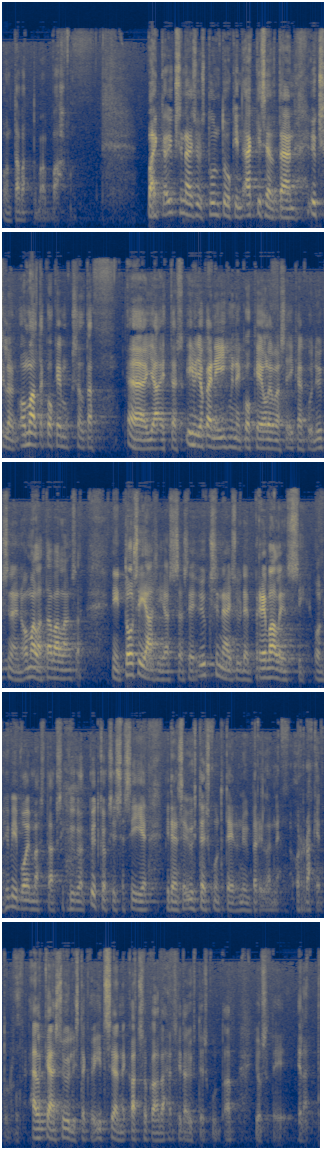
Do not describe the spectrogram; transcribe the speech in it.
on tavattoman vahva. Vaikka yksinäisyys tuntuukin äkkiseltään yksilön omalta kokemukselta, ja että jokainen ihminen kokee olevansa ikään kuin yksinäinen omalla tavallansa, niin tosiasiassa se yksinäisyyden prevalenssi on hyvin voimakkaasti kytköksissä siihen, miten se yhteiskunta teidän ympärillänne on rakentunut. Älkää syyllistäkö itseänne, katsokaa vähän sitä yhteiskuntaa, jossa te elätte.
